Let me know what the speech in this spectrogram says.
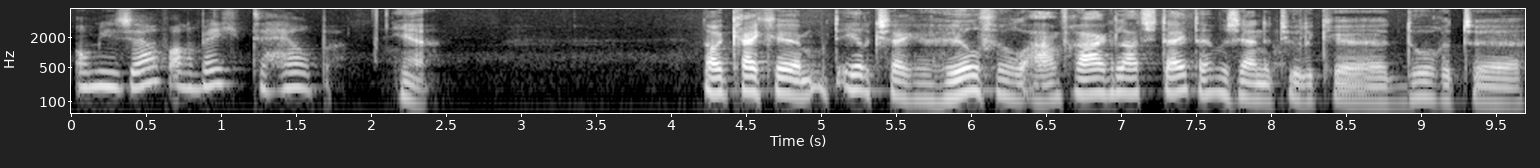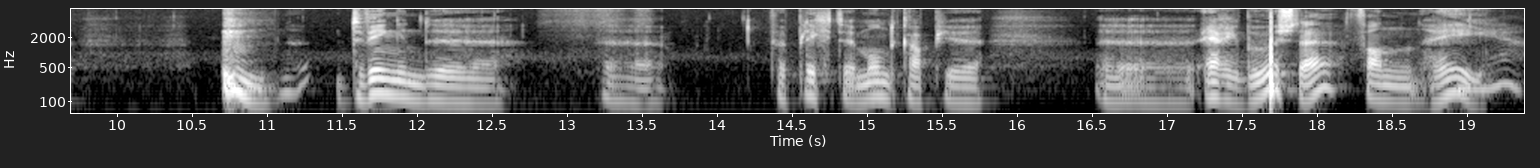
om jezelf al een beetje te helpen? Ja. Nou, ik krijg, eh, moet eerlijk zeggen, heel veel aanvragen de laatste tijd. Hè. We zijn natuurlijk door het dwingende, eh, verplichte mondkapje eh, erg bewust hè, van hé, hey, Ja.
